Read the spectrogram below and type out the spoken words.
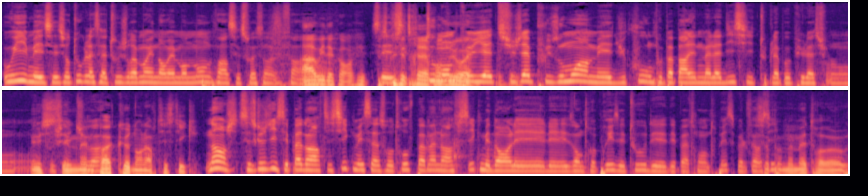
Oui, mais c'est surtout que là, ça touche vraiment énormément de monde. Enfin, c'est 60. enfin, Ah oui, d'accord. ok. Parce C'est, que c'est c'est- très tout le monde ouais. peut y être sujet plus ou moins, mais du coup, on peut pas parler de maladie si toute la population l'ont Et c'est même vois. pas que dans l'artistique. Non, c'est ce que je dis, c'est pas dans l'artistique, mais ça se retrouve pas mal dans l'artistique, mais dans les, les entreprises et tout, des, des patrons d'entreprise, ça peut le faire Ça aussi. peut même être euh,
